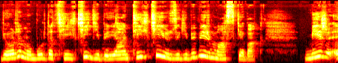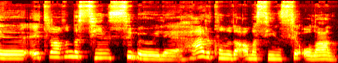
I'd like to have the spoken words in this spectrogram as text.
gördün mü burada tilki gibi yani tilki yüzü gibi bir maske bak. Bir e, etrafında sinsi böyle her konuda ama sinsi olan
